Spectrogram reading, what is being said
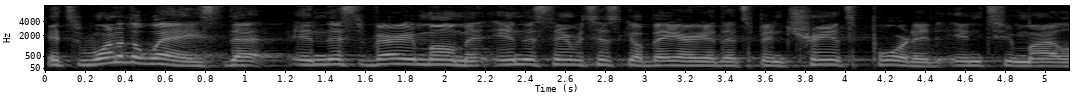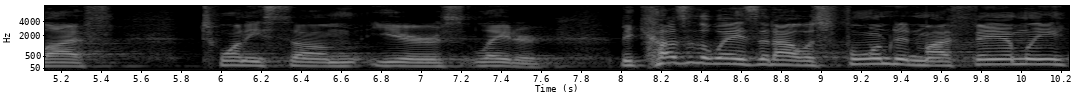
It's one of the ways that in this very moment in the San Francisco Bay Area that's been transported into my life 20 some years later. Because of the ways that I was formed in my family,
